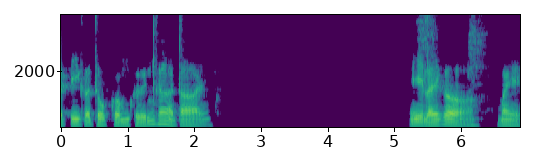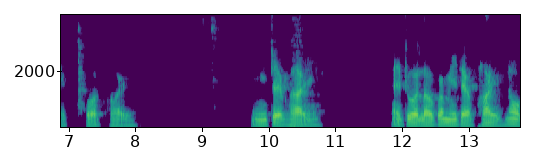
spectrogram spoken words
ดปีก็ถูกข่มขืนฆ่าตายมีอะไรก็ไม่ปลอดภัย มีแต่ภัย ในตัวเราก็มีแต่ภัย นอก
